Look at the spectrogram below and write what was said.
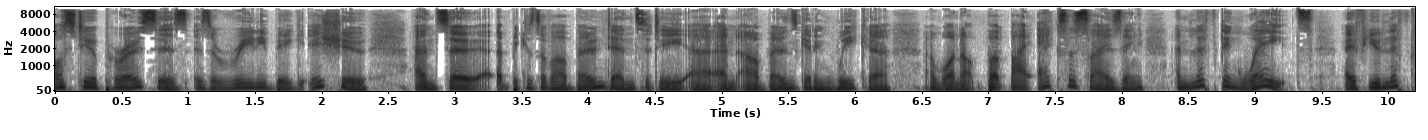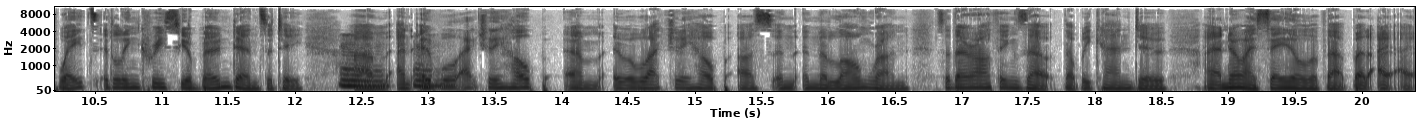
osteoporosis is a really big issue. And so, uh, because of our bone density uh, and our bones getting weaker and whatnot, but by exercising and lifting weights, if you lift weights, it'll increase your bone density, um, mm, and mm. it will actually help. Um, it will actually help us in, in the long run. So there are things that that we can do. I know I say all of that, but I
